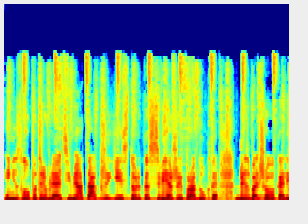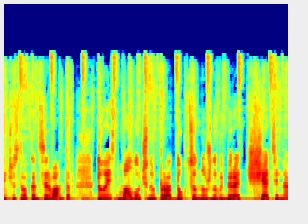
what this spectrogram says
и не злоупотреблять ими, а также есть только свежие продукты продукты, без большого количества консервантов. То есть молочную продукцию нужно выбирать тщательно.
